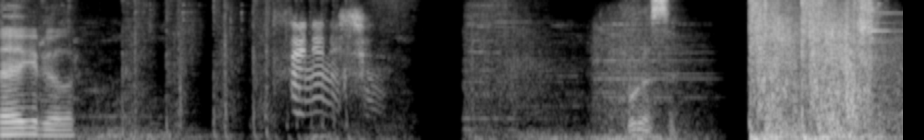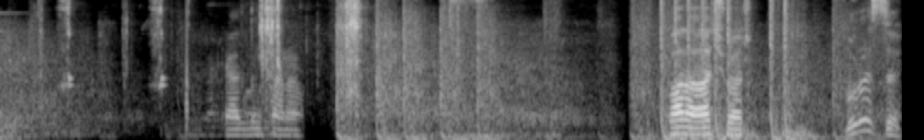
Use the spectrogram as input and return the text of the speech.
B'ye giriyorlar. Senin için. Burası. Geldim sana. Var ağaç var. Burası.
